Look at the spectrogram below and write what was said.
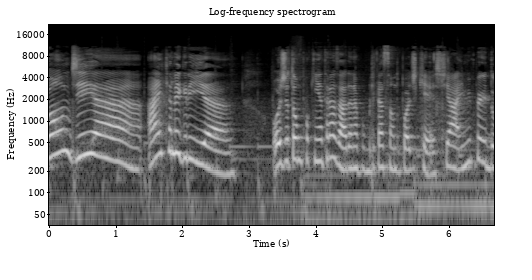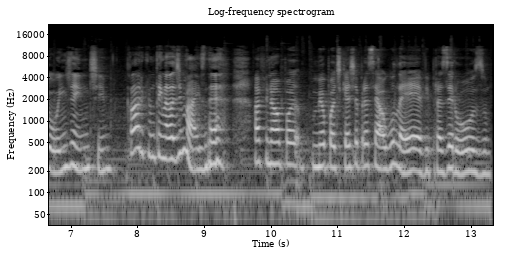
Bom dia! Ai, que alegria! Hoje eu tô um pouquinho atrasada na publicação do podcast. Ai, me perdoem, gente. Claro que não tem nada demais, né? Afinal, meu podcast é para ser algo leve, prazeroso.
